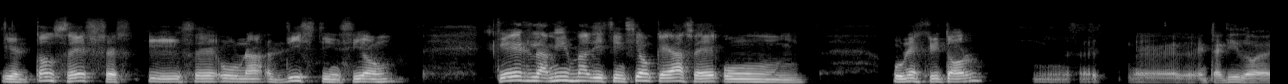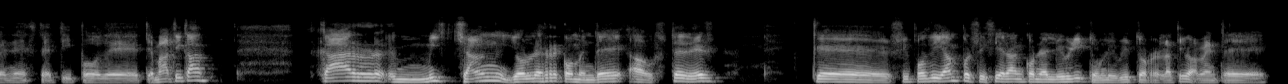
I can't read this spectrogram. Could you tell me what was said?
Y entonces hice una distinción que es la misma distinción que hace un, un escritor, eh, entendido en este tipo de temática, Carl Michan, yo les recomendé a ustedes que si podían, pues hicieran con el librito, un librito relativamente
